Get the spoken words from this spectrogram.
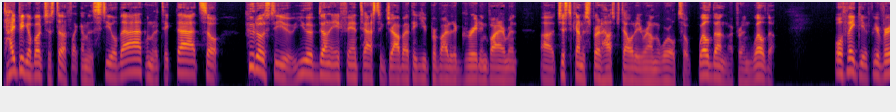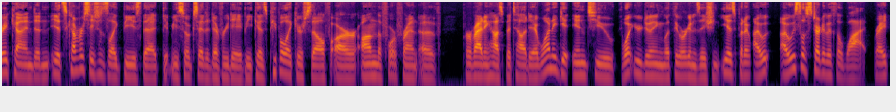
typing a bunch of stuff. Like I'm going to steal that, I'm going to take that. So kudos to you. You have done a fantastic job. I think you provided a great environment uh, just to kind of spread hospitality around the world. So well done, my friend. Well done. Well, thank you. You're very kind. And it's conversations like these that get me so excited every day because people like yourself are on the forefront of providing hospitality. I want to get into what you're doing, what the organization is, but I, always love starting with the why, right?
